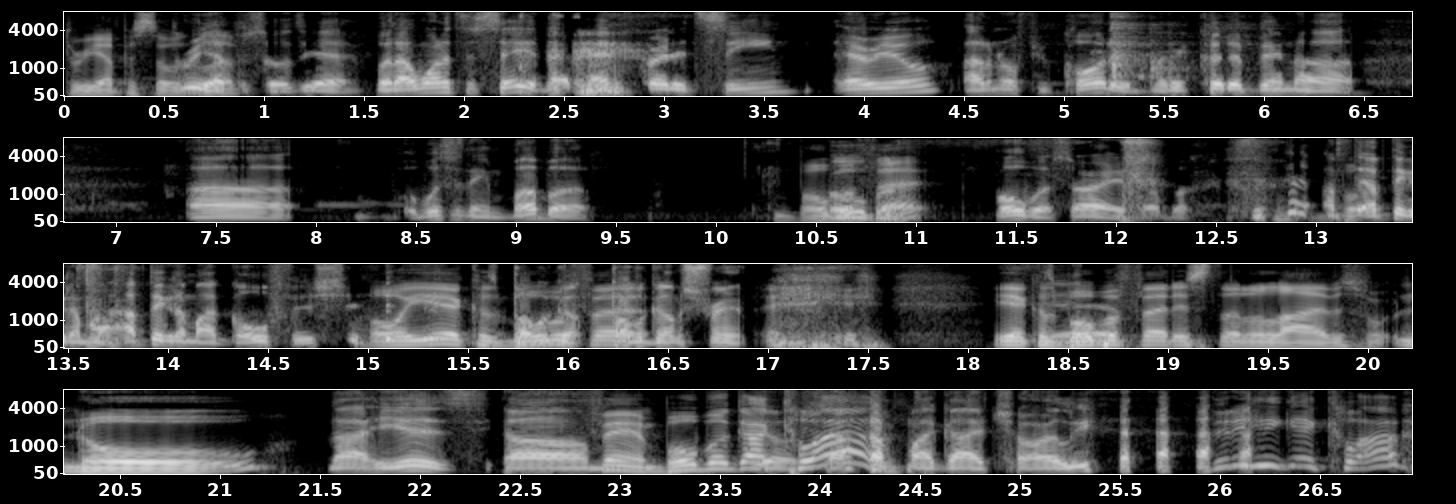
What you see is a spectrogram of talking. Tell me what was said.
three episodes Three left. episodes, yeah. But I wanted to say that end credit scene, Ariel. I don't know if you caught it, but it could have been uh, uh, what's his name, Bubba, Boba, Boba. Fett. Boba. Sorry, Bubba. I'm, Bo- I'm thinking of my, I'm thinking of my goldfish. Oh yeah, because Boba Bubblegum, Fett. bubblegum shrimp. yeah, because Yeah. Boba Fett is still alive. For- no, nah, he is. Um, fam, Boba got yo, shout clapped. my guy Charlie. Didn't he get clapped?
